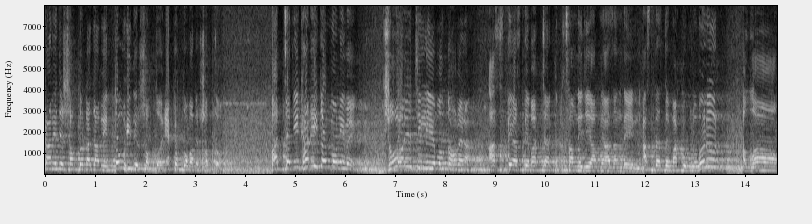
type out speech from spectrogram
কানে যে শব্দটা যাবে তৌহিদের শব্দ, একত্ববাদের শব্দ। বাচ্চা যেখানেই জন্ম নিবে, জোরে চিল্লিয়ে বলতে হবে না। আস্তে আস্তে বাচ্চার সামনে যে আপনি আজান দেন। আস্তে আস্তে বাক্যগুলো বলুন। আল্লাহ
